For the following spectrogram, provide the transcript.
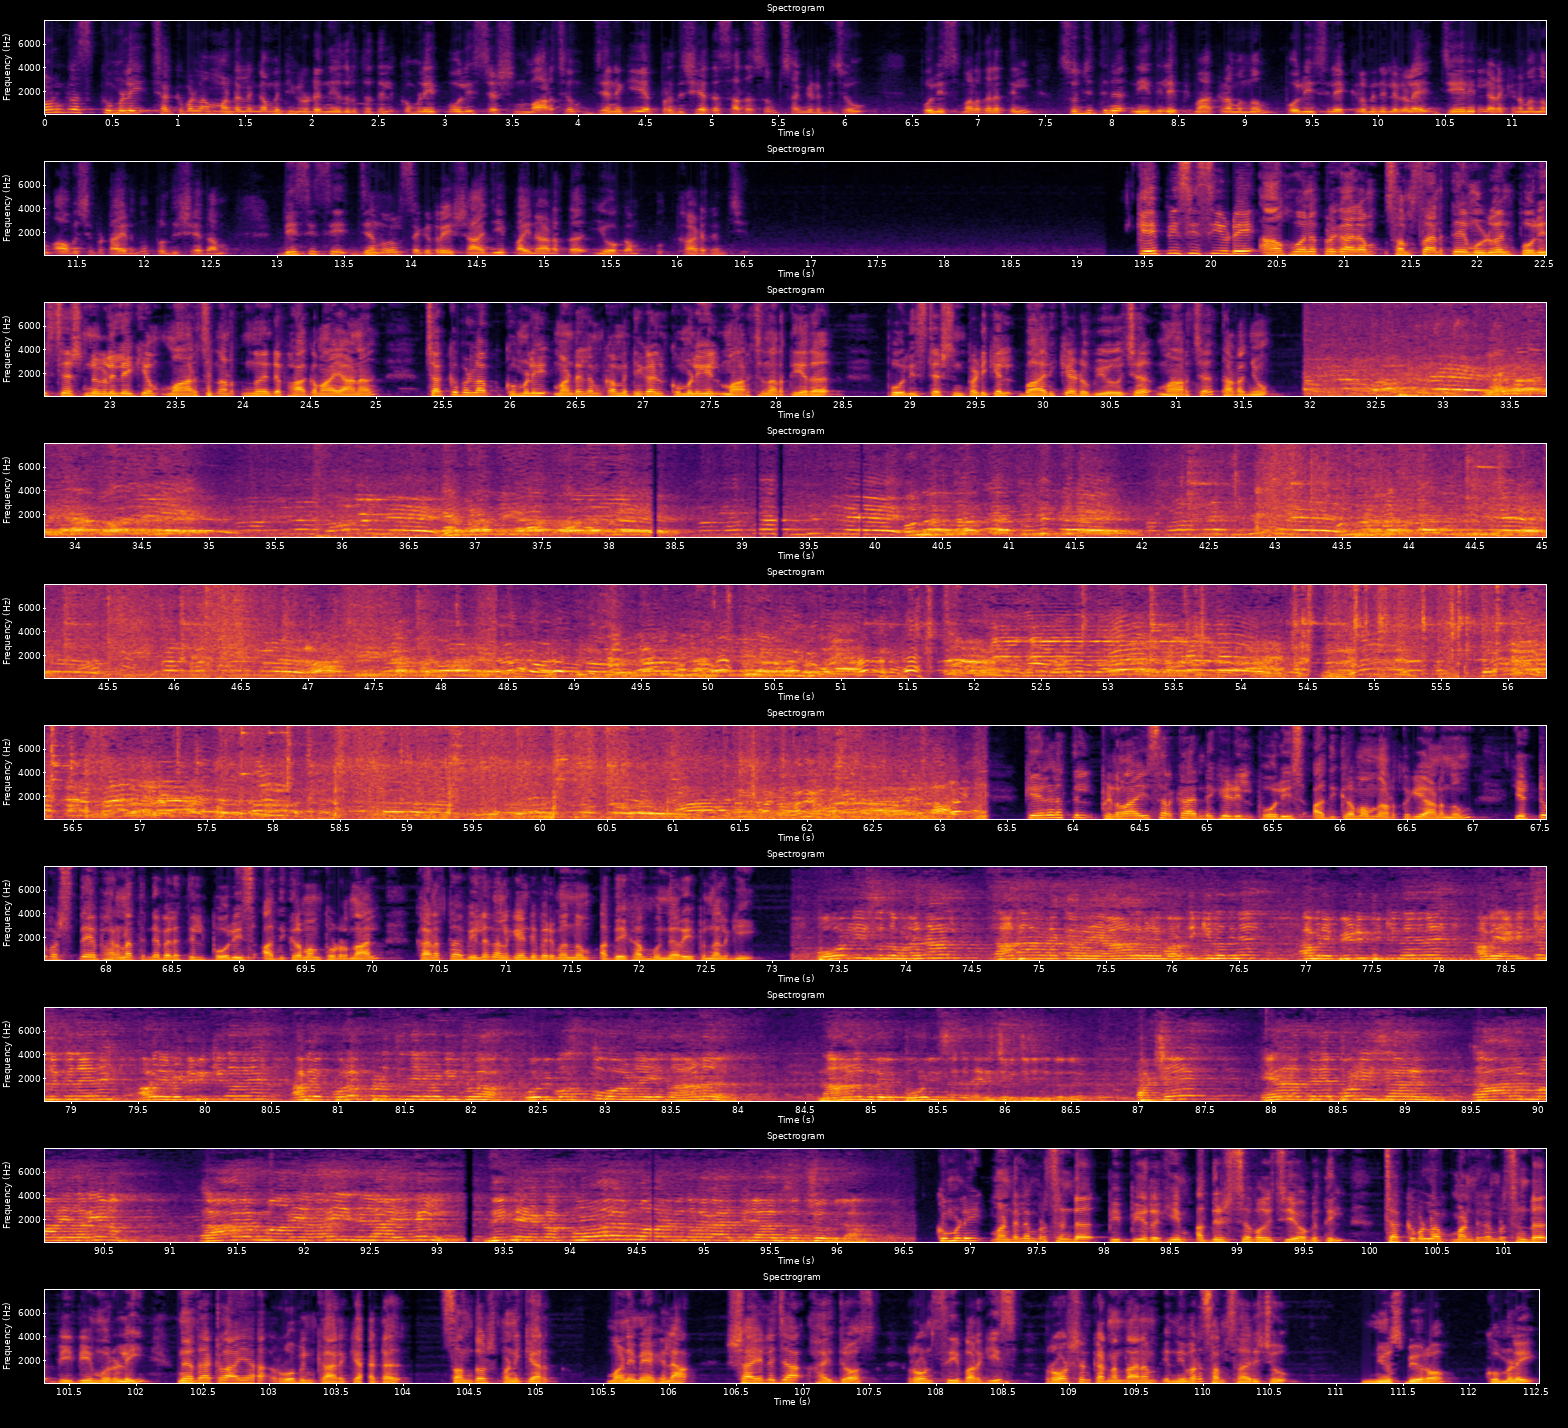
കോൺഗ്രസ് കുമളി ചക്കവള്ളം മണ്ഡലം കമ്മിറ്റികളുടെ നേതൃത്വത്തിൽ Kumily police station മാർച്ചും ജനകീയ പ്രതിഷേധ സദസ്സും സംഘടിപ്പിച്ചു. പോലീസ് മർദ്ദനത്തിൽ സുജിത്തിന് നീതി ലഭ്യമാക്കണമെന്നും പോലീസിലെ ക്രിമിനലുകളെ ജയിലിൽ അടയ്ക്കണമെന്നും ആവശ്യപ്പെട്ടായിരുന്നു പ്രതിഷേധം. D general secretary Shaji Painadath യോഗം ഉദ്ഘാടനം ചെയ്തു. കെ പി സി സിയുടെ ആഹ്വാനപ്രകാരം സംസ്ഥാനത്തെ മുഴുവൻ പോലീസ് സ്റ്റേഷനുകളിലേക്കും മാർച്ച് നടത്തുന്നതിന്റെ ഭാഗമായാണ് ചക്കുവള്ളം കുമളി മണ്ഡലം കമ്മിറ്റികൾ കുമളിയിൽ മാർച്ച് നടത്തിയത്. പോലീസ് സ്റ്റേഷൻ പടിക്കൽ ബാരിക്കേഡ് ഉപയോഗിച്ച് മാർച്ച് തടഞ്ഞു. കേരളത്തിൽ പിണറായി സർക്കാരിന്റെ കീഴിൽ പോലീസ് അതിക്രമം നടത്തുകയാണെന്നും എട്ട് വർഷത്തെ ഭരണത്തിന്റെ ബലത്തിൽ പോലീസ് അതിക്രമം തുടർന്നാൽ കനത്ത വില നൽകേണ്ടി വരുമെന്നും അദ്ദേഹം മുന്നറിയിപ്പ് നൽകി. പോലീസ് എന്ന് പറഞ്ഞാൽ സാധാരണക്കാരായ ആളുകളെ മർദ്ദിക്കുന്നതിന് അവരെ പീഡിപ്പിക്കുന്നതിന് അവരെ അടിച്ചൊതുക്കുന്നതിന് അവരെ വെടിവിക്കുന്നതിന് അവരെ കൊലപ്പെടുത്തുന്നതിന് വേണ്ടിയിട്ടുള്ള ഒരു വസ്തുവാണ് എന്നാണ് നാളുകളിൽ പോലീസ് ഒക്കെ ധരിച്ചു വെച്ചിരിക്കുന്നത്. പക്ഷേ കേരളത്തിലെ പോലീസുകാരൻ കാലം മാറിയതറിയണം. കാലം മാറി അതറിയുന്നില്ല എങ്കിൽ നിന്റെയൊക്കെ കോലം മാറും എന്നുള്ള കാര്യത്തിൽ യാതൊരു സംശയവുമില്ല. കുമളി മണ്ഡലം പ്രസിഡന്റ് പി പി റഹീം അധ്യക്ഷത വഹിച്ച യോഗത്തിൽ ചക്കുവള്ളം മണ്ഡലം പ്രസിഡന്റ് വി ബി മുരളി നേതാക്കളായ റോബിൻ കാരക്കാട്ട് സന്തോഷ് പണിക്കർ മണിമേഖല ശൈലജ ഹൈദ്രോസ് റോൺസി വർഗീസ് റോഷൻ കണ്ണന്താനം എന്നിവർ സംസാരിച്ചു. News bureau Kumily.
